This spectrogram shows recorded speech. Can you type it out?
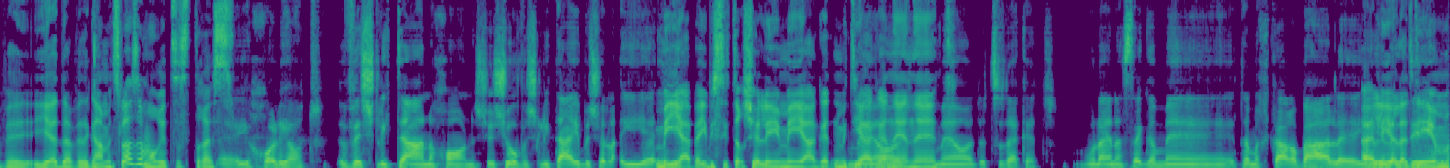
וידע, וגם אצלו זה מוריד את הסטרס. אה, יכול להיות, ושליטה, נכון, ששוב, השליטה היא בשל... מי יהיה הבייביסיטר שלי, מי יהיה הג- מי תהיה מאוד, הגננת. מאוד, את צודקת. אולי נעשה גם אה, את המחקר הבא על, אה, על ילדים.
